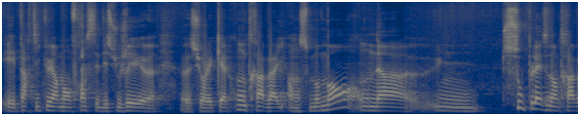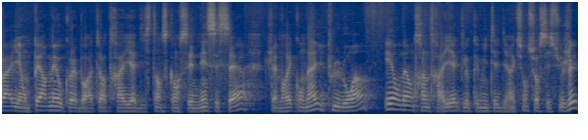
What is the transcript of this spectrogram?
et particulièrement en France, c'est des sujets euh, euh, sur lesquels on travaille en ce moment. On a une souplesse dans le travail et on permet aux collaborateurs de travailler à distance quand c'est nécessaire. J'aimerais qu'on aille plus loin et on est en train de travailler avec le comité de direction sur ces sujets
